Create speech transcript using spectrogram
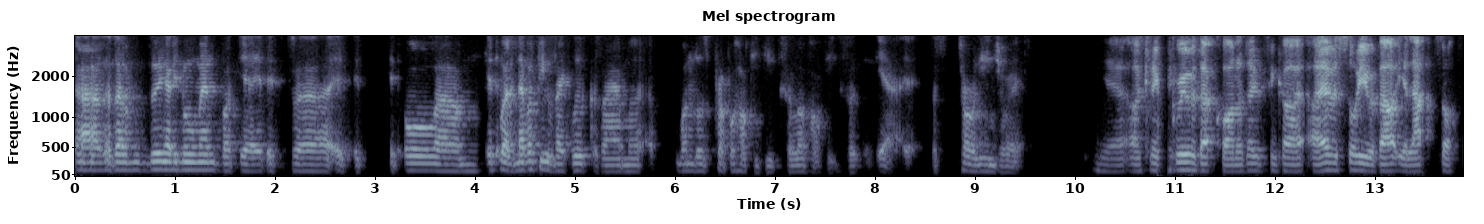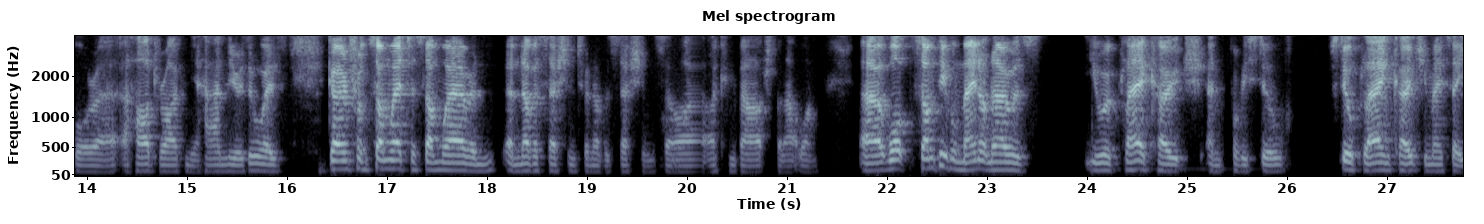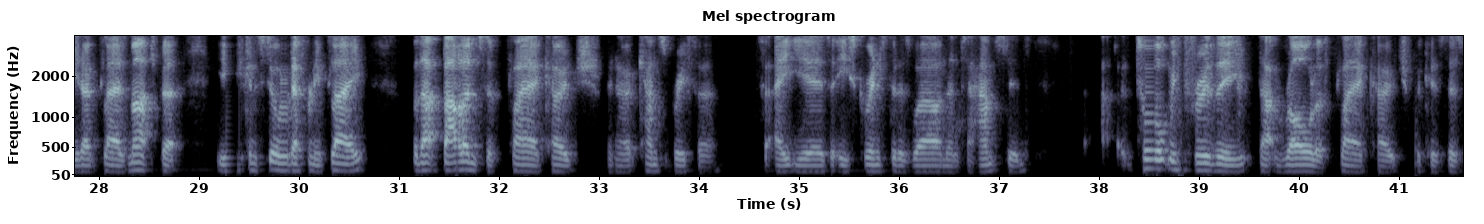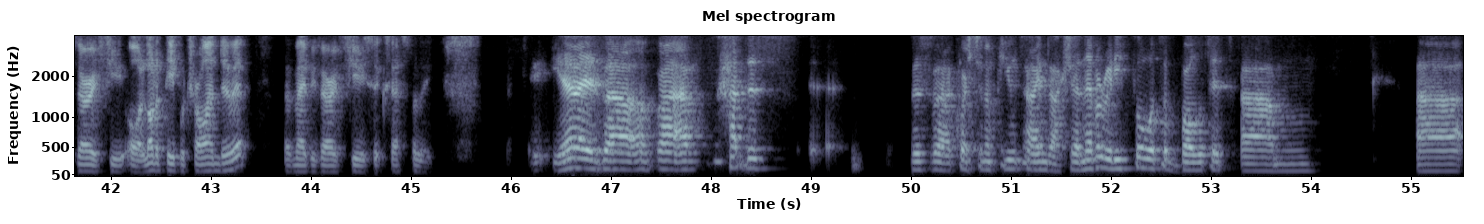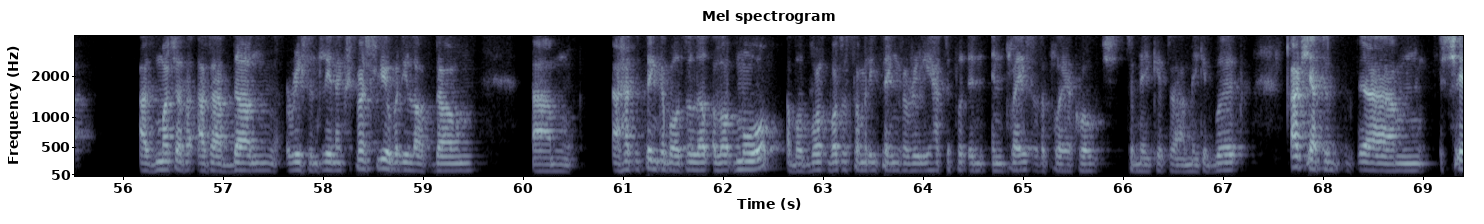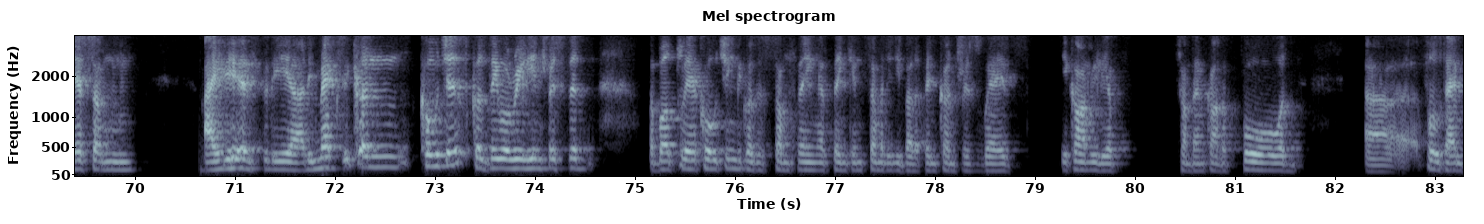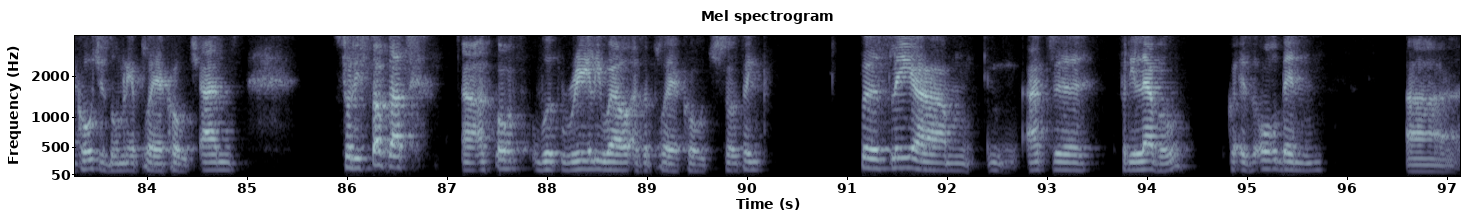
uh, that I'm doing at the moment, but yeah, it it uh, it, it, it, all um, it well, it never feels like work because I am a, one of those proper hockey geeks. I love hockey, so yeah, I just thoroughly enjoy it. Yeah, I can agree with that, Kwan. I don't think I, I ever saw you without your laptop or a, a, hard drive in your hand. You was always going from somewhere to somewhere and another session to another session. So I, I can vouch for that one. Uh, what some people may not know is you were a player coach and probably still still playing coach. You may say you don't play as much, but you can still definitely play. But that balance of player coach, you know, at Canterbury for, for eight years, at East Grinstead as well, and then to Hampstead – talk me through the that role of player coach because there's very few or a lot of people try and do it but maybe very few successfully. Yeah it's, uh, I've, I've, had this this uh, question a few times actually. I never really thought about it um, uh, as much as i've done recently and especially over the lockdown. Um, I had to think about a lot, a lot more about what, what are some of the things I really had to put in, in place as a player coach to make it uh, make it work actually had to um, share some ideas to the uh, the Mexican coaches because they were really interested about player coaching because it's something I think in some of the developing countries where you can't really sometimes can't afford uh, full-time coaches, normally a player coach. And so the stuff that uh, I thought worked really well as a player coach. So I think firstly um, at uh, for the level, it's all been uh,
